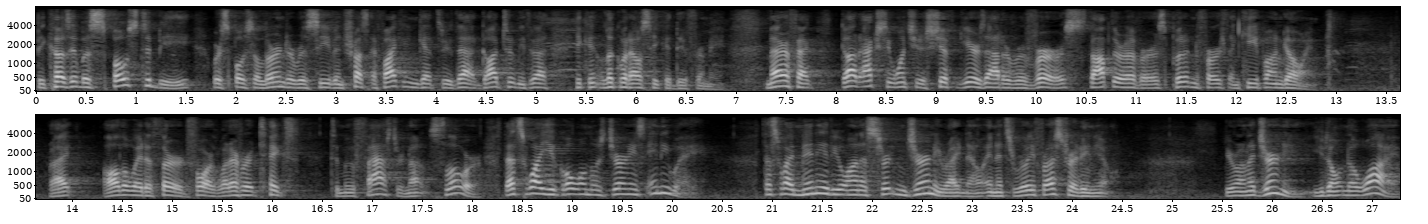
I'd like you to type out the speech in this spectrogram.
Because it was supposed to be, we're supposed to learn to receive and trust. If I can get through that, God took me through that, he can look what else he could do for me. Matter of fact, God actually wants you to shift gears out of reverse, stop the reverse, put it in first, and keep on going. Right? All the way to third, fourth, whatever it takes to move faster, not slower. That's why you go on those journeys anyway. That's why many of you are on a certain journey right now, and it's really frustrating you. You're on a journey. You don't know why.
